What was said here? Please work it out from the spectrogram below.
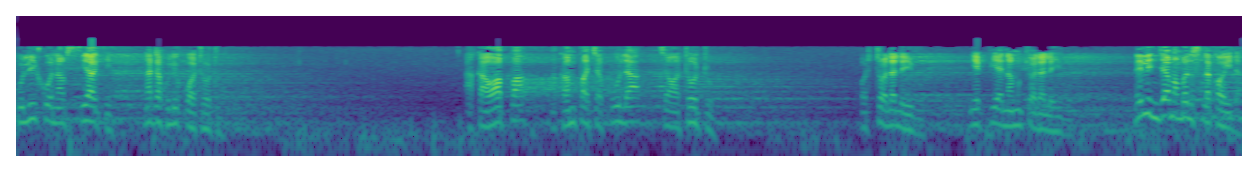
kuliko nafsi yake na hata kuliko watoto akawapa akampa chakula cha watoto. Watoto walale hivyo. Ye pia na mke walale hivyo. Na hili njama ambalo si la kawaida.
